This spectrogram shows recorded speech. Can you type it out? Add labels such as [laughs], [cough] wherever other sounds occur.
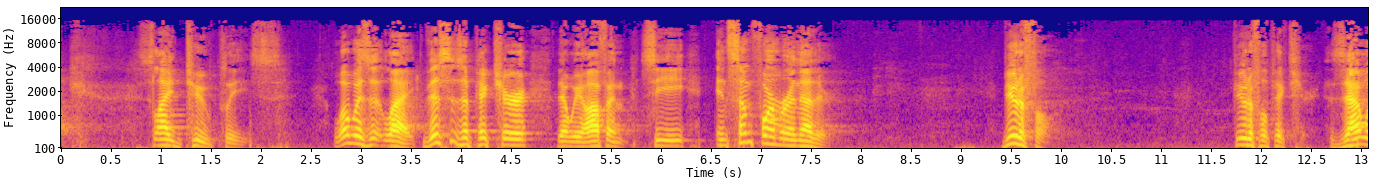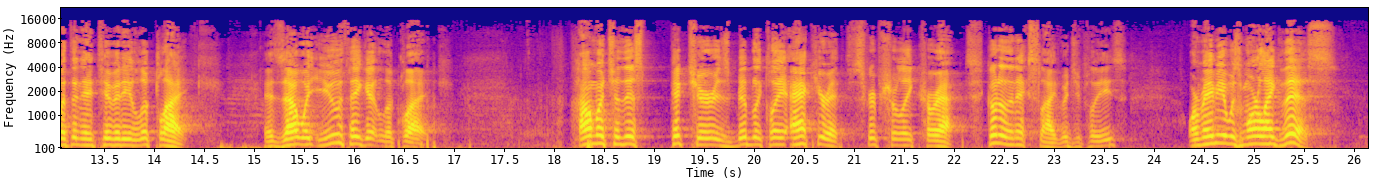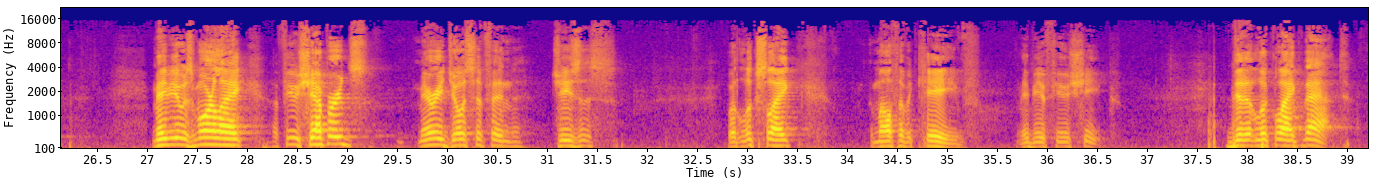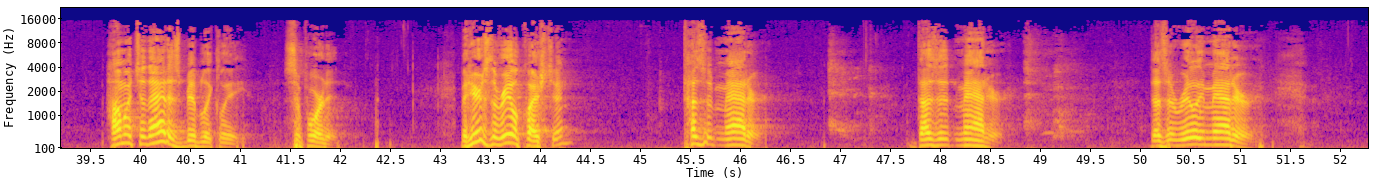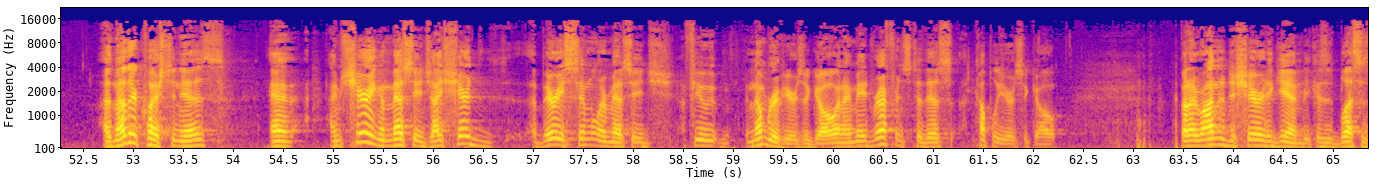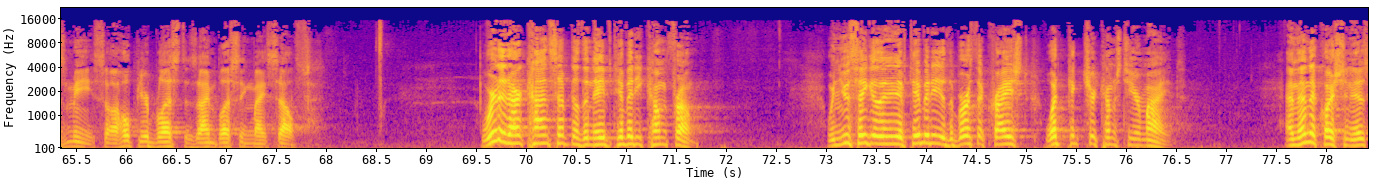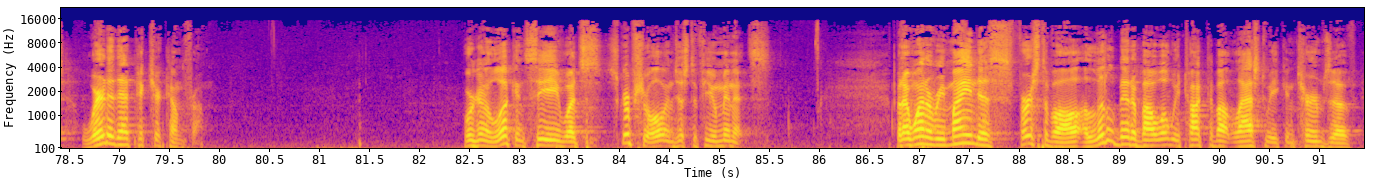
Slide two, please. What was it like? This is a picture that we often see in some form or another. Beautiful. Beautiful picture. Is that what the nativity looked like? Is that what you think it looked like? How much of this picture is biblically accurate, scripturally correct. Go to the next slide, would you please? Or maybe it was more like this. Maybe it was more like a few shepherds, Mary, Joseph, and Jesus. What looks like the mouth of a cave, maybe a few sheep. Did it look like that? How much of that is biblically supported? But here's the real question Does it matter? Does it matter? Does it really matter? Another question is, and I'm sharing a message. I shared a very similar message a few a number of years ago, and I made reference to this a couple years ago. But I wanted to share it again because it blesses me. So I hope you're blessed as I'm blessing myself. Where did our concept of the nativity come from? When you think of the nativity of the birth of Christ, what picture comes to your mind? And then the question is, where did that picture come from? We're going to look and see what's scriptural in just a few minutes. But I want to remind us, first of all, a little bit about what we talked about last week in terms of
